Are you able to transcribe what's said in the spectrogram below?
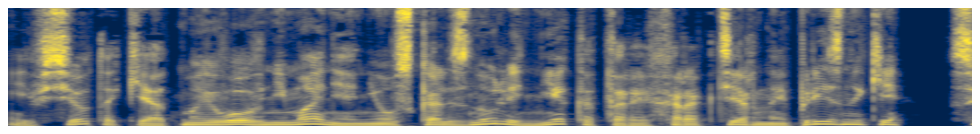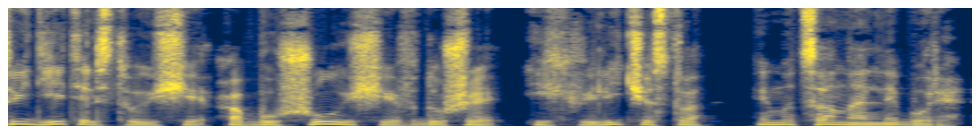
и все-таки от моего внимания не ускользнули некоторые характерные признаки, свидетельствующие об бушующей в душе их величества эмоциональной буре.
